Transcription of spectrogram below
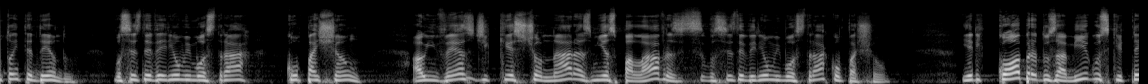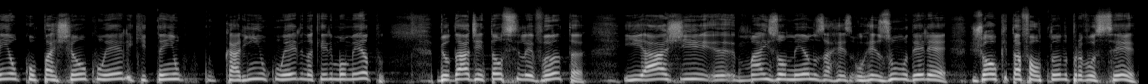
estou entendendo. Vocês deveriam me mostrar compaixão ao invés de questionar as minhas palavras, vocês deveriam me mostrar compaixão. E ele cobra dos amigos que tenham compaixão com ele, que tenham carinho com ele naquele momento. Bildade então se levanta e age eh, mais ou menos, o resumo dele é: Jó, o que está faltando para você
